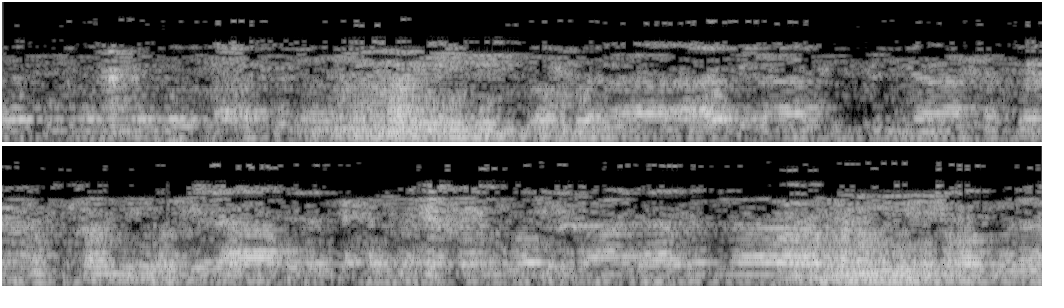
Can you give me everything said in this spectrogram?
لنكونن من الخاسرين ربنا آتنا في الدنيا حسنة وفي الآخرة حسنة وقنا عذاب النار ربنا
